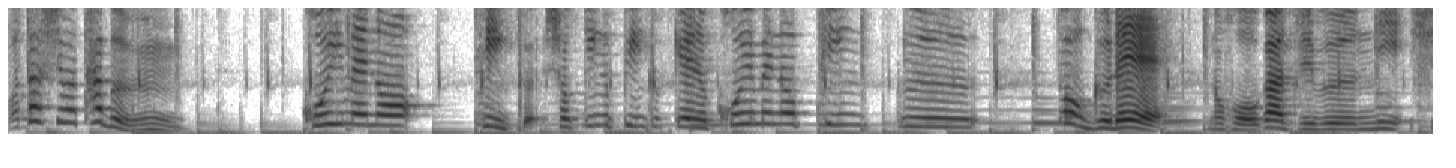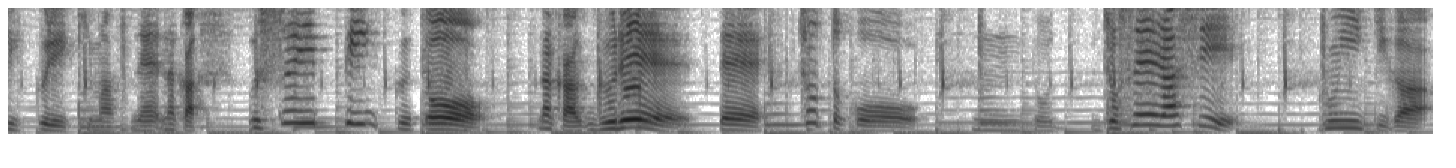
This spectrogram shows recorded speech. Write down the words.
私は多分、濃いめのピンク、ショッキングピンク系の濃いめのピンクとグレーの方が自分にしっくりきますね。なんか薄いピンクとなんかグレーってちょっとこううんと女性らしい雰囲気が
